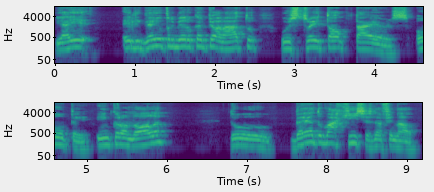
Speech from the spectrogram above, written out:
E aí ele ganha o primeiro campeonato, o Straight Talk Tires Open, em Cronola, do, ganha do Marquistas na final.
